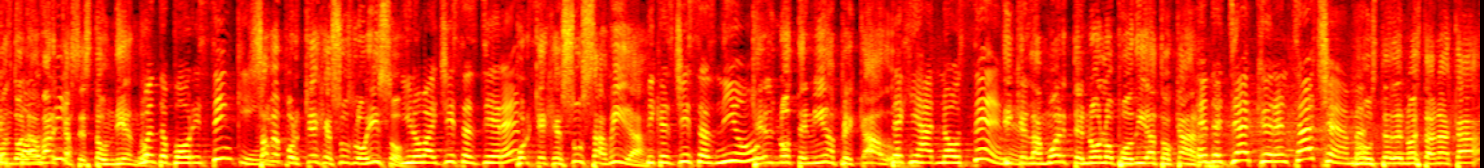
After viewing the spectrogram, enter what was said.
cuando la barca se está hundiendo? when the boat is sinking? ¿Sabe por qué Jesús lo hizo? You know why Jesus did it? Porque Jesús sabía Because Jesus knew que él no tenía pecado that he had no sin y que la muerte no lo podía tocar. and the dead couldn't touch him. No, ustedes no están acá.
